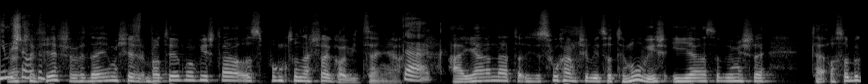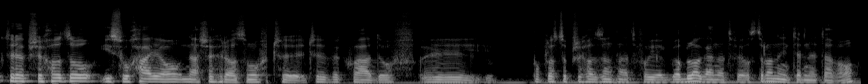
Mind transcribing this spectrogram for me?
nie myślą Znaczy, o tym. wiesz, wydaje mi się, że, bo ty mówisz to z punktu naszego widzenia. Tak. A ja na to, słucham ciebie, co ty mówisz i ja sobie myślę, te osoby, które przychodzą i słuchają naszych rozmów czy, czy wykładów, yy, po prostu przychodząc na twojego bloga, na twoją stronę internetową,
